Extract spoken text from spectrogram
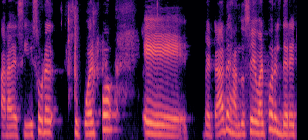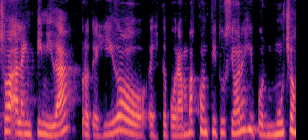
para decidir sobre su cuerpo, eh, ¿verdad? Dejándose llevar por el derecho a la intimidad protegido este, por ambas constituciones y por muchos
